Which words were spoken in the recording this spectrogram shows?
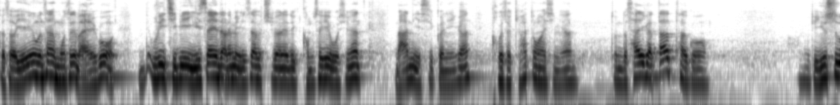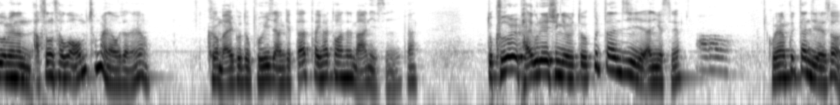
그래서 예의문산 봉사대 말고 우리 집이 일산에 다르면 일산 주변에도 검색해 보시면 많이 있을 거니까 거기서 이렇게 활동하시면 좀 더 사이가 따뜻하고 우리 뉴스 보면은 악성 사고가 엄청 많이 나오잖아요. 그거 말고도 보이지 않게 따뜻하게 활동하는 사람 많이 있으니까 또 그걸 발굴해 주신 게 우리 또 꿀단지 아니겠어요? 아, 고향 꿀단지에서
